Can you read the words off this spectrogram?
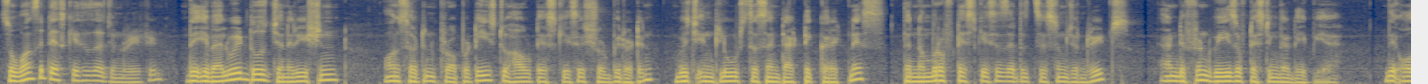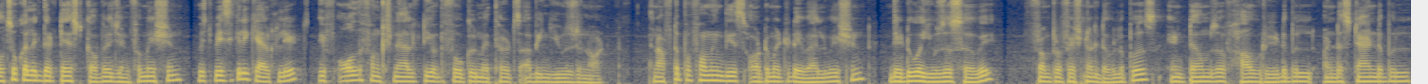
So once the test cases are generated, they evaluate those generation on certain properties to how test cases should be written, which includes the syntactic correctness, the number of test cases that the system generates, and different ways of testing that API. They also collect the test coverage information, which basically calculates if all the functionality of the focal methods are being used or not. And after performing this automated evaluation, they do a user survey from professional developers in terms of how readable, understandable,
